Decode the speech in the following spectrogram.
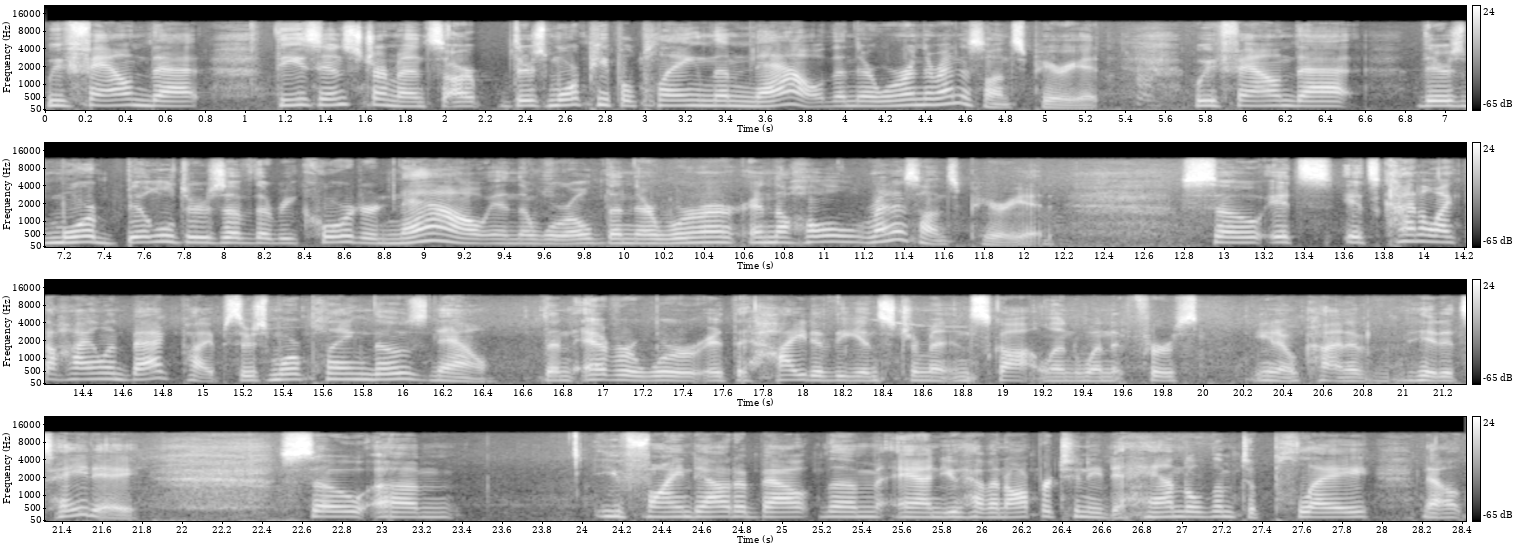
We found that these instruments are, there's more people playing them now than there were in the Renaissance period. We found that there's more builders of the recorder now in the world than there were in the whole Renaissance period. So it's, it's kind of like the Highland bagpipes. There's more playing those now than ever were at the height of the instrument in Scotland when it first, you know, kind of hit its heyday. So um, you find out about them and you have an opportunity to handle them, to play. Now,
